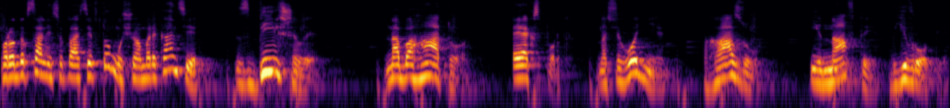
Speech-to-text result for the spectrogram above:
Парадоксальна ситуація в тому, що американці збільшили набагато експорт на сьогодні газу і нафти в Європі.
